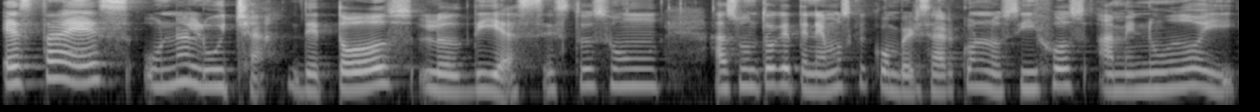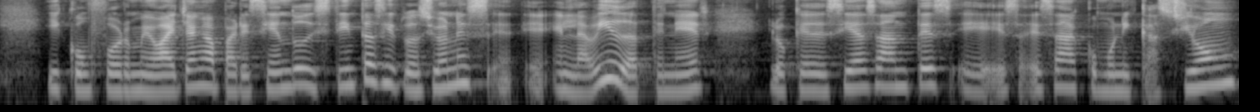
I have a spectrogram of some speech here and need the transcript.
Esta es una lucha de todos los días. Esto es un asunto que tenemos que conversar con los hijos a menudo y, conforme vayan apareciendo distintas situaciones en, la vida, tener lo que decías antes, eh, esa comunicación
